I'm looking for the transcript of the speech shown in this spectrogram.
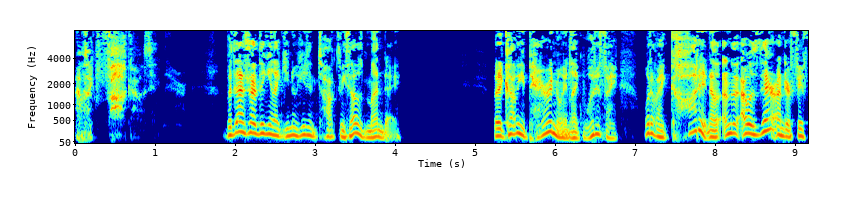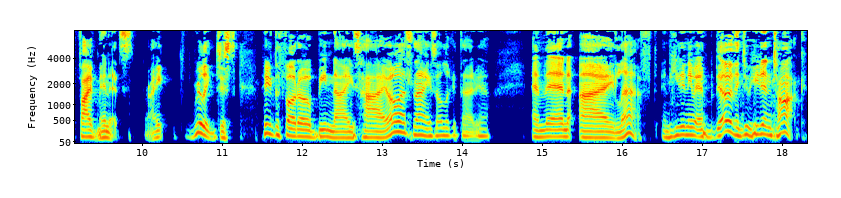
I was like, fuck, I was in there. But then I started thinking, like, you know, he didn't talk to me. So that was Monday. But it got me paranoid. Like, what if I, what if I caught it? Now, I was there under five minutes, right? Really just pick the photo, be nice. Hi. Oh, that's nice. Oh, look at that. Yeah. And then I left and he didn't even, the other thing too, he didn't talk.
